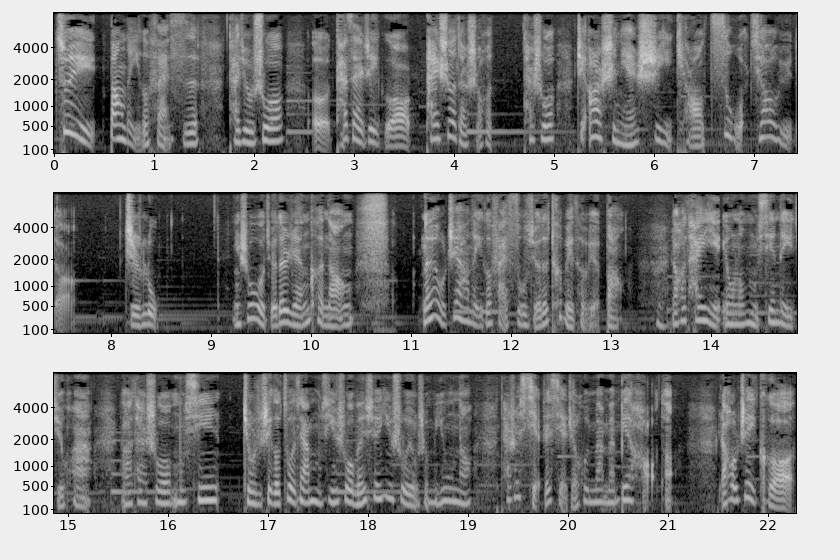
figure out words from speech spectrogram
最棒的一个反思，他就说：“呃，他在这个拍摄的时候，他说这二十年是一条自我教育的之路。”你说，我觉得人可能能有这样的一个反思，我觉得特别特别棒。然后他也引用了木心的一句话，然后他说：“木心就是这个作家木心说，文学艺术有什么用呢？他说写着写着会慢慢变好的。”然后这个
